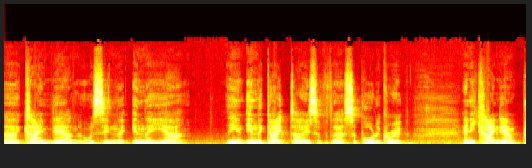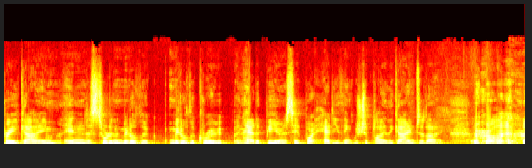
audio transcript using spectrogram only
uh, came down. It was in the in the, uh, the in the gate days of the supporter group, and he came down pre-game and stood in the middle of the middle of the group and had a beer and said, "What? How do you think we should play the game today?" right?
